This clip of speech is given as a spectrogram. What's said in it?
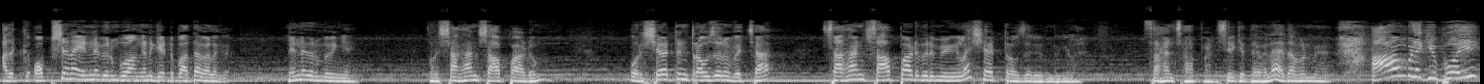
அதுக்கு ஆப்ஷனா என்ன விரும்புவாங்கன்னு கேட்டு பார்த்தா விளங்கு. என்ன விரும்புவீங்க? ஒரு சகான் சாப்பாடும் ஒரு ஷர்ட்டும் ட்ரௌசரும் வச்சா சகான் சாப்பாடு விரும்புவீங்களா ஷர்ட் ட்ரௌசர் விரும்புவீங்களா? சகான் சாப்பாடு சிரிக்க தேவையில்ல அதான் உண்மை. ஆம்பளைக்கு போய்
